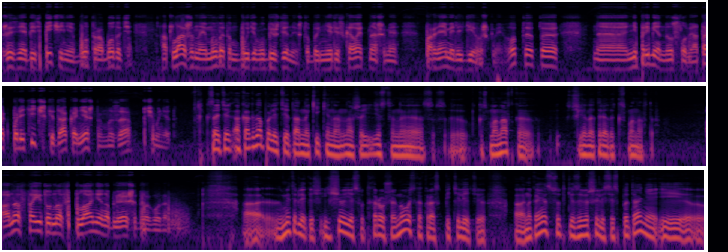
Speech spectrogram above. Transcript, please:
жизнеобеспечения будут работать отлаженно, и мы в этом будем убеждены, чтобы не рисковать нашими парнями или девушками. Вот это э, непременные условия. А так политически, да, конечно, мы за, почему нет? Кстати, а когда полетит Анна Кикина, наша единственная космонавтка, член отряда космонавтов? Она стоит у нас в плане на ближайшие два года. А, Дмитрий Олегович, еще есть вот хорошая новость как раз к пятилетию. А, наконец, все-таки завершились испытания, и э,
